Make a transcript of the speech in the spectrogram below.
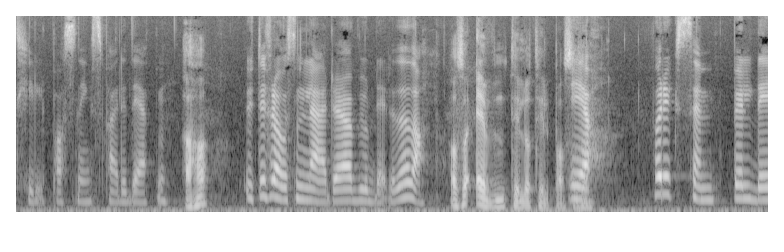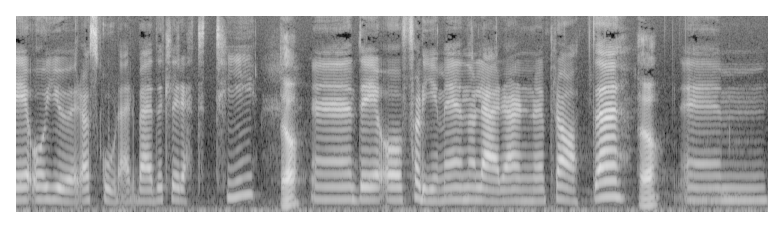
tilpasningsferdighetene. Ut ifra hvordan lærere vurderer det, da. Altså evnen til å tilpasse Ja. seg. F.eks. det å gjøre skolearbeidet til rett tid. Ja. Eh, det å følge med når læreren prater. ja. Eh,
